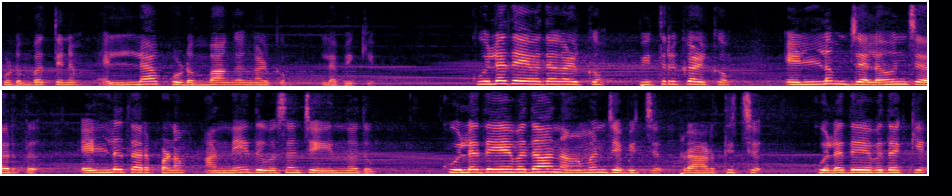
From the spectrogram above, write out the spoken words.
കുടുംബത്തിനും എല്ലാ കുടുംബാംഗങ്ങൾക്കും ലഭിക്കും. കുലദേവതകൾക്കും പിതൃക്കൾക്കും എള്ളും ജലവും ചേർത്ത് എള്ള് തർപ്പണം അന്നേ ദിവസം ചെയ്യുന്നതും കുലദേവതാ നാമം ജപിച്ച് പ്രാർത്ഥിച്ച് കുലദേവതയ്ക്ക്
